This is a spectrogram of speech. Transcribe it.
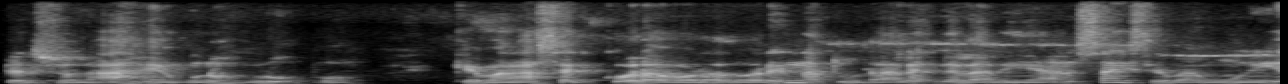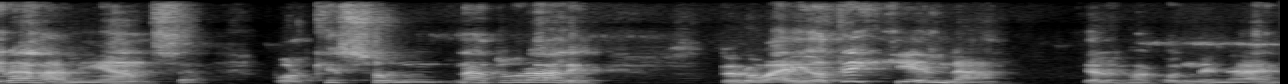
personajes, unos grupos que van a ser colaboradores naturales de la alianza y se van a unir a la alianza, porque son naturales. Pero hay otra izquierda que los va a condenar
